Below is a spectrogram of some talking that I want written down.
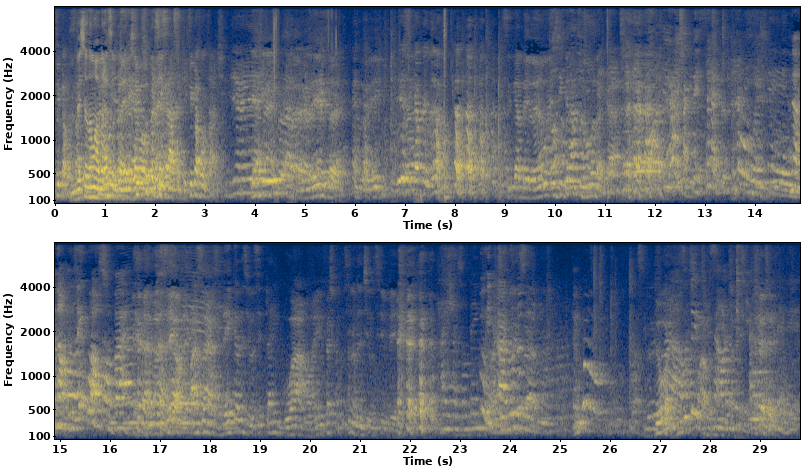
Fica à vontade. Deixa eu dar um abraço pra ele, Fico super sem graça aqui, fica à vontade. Beleza? Esse cabelão. É de granola, cara. Tem que deixar crescer? Não, não, não é igual, só vai. Você, ó, passa as décadas e você tá igual, hein? Faz quantos anos a gente não se vê? Ai, mas não tem O Ricardo também. Dois? Não, a gente, a gente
